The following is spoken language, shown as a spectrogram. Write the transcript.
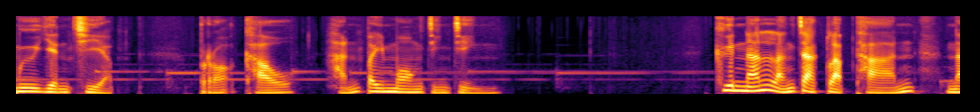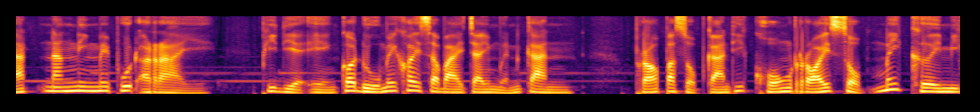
มือเย็นเฉียบ เพราะเขาหันไปมองจริง ๆ คืนนั้นหลังจากกลับฐาน นัดนั่งนิ่งไม่พูดอะไร พี่เดียเองก็ดูไม่ค่อยสบายใจเหมือนกัน เพราะประสบการณ์ที่โค้งร้อยศพไม่เคยมี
